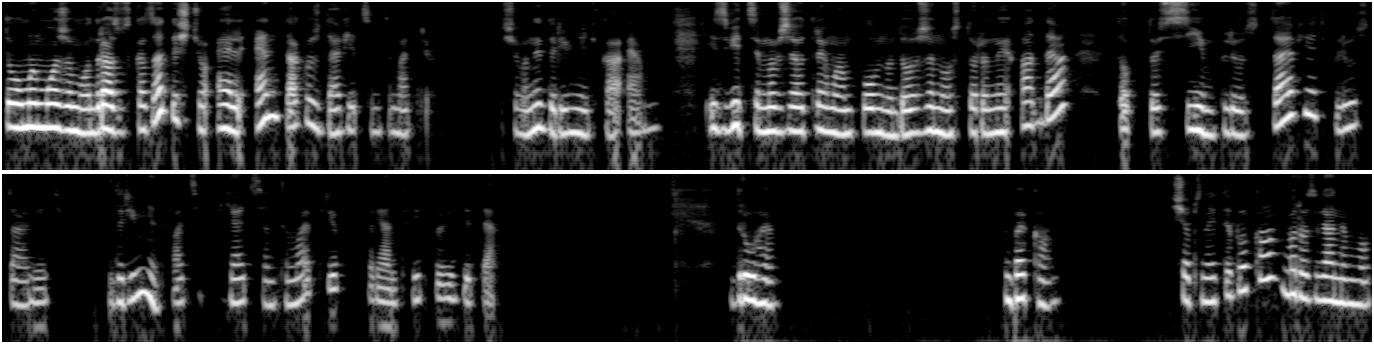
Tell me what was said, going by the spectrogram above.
то ми можемо одразу сказати, що LN також 9 см, що вони дорівнюють КМ. І звідси ми вже отримуємо повну довжину сторони АД, тобто 7 плюс 9 плюс 9 дорівнює 25 см. Варіант відповіді Д. Друге. БК. Щоб знайти БК, ми розглянемо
